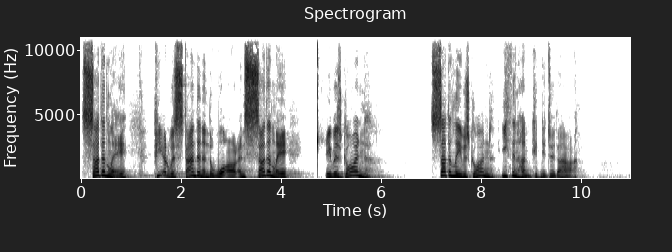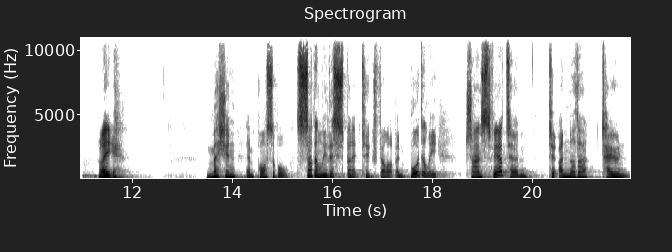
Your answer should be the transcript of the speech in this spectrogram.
Suddenly, Peter was standing in the water, and suddenly he was gone. Suddenly he was gone. Ethan Hunt couldn't do that. Right? Mission impossible. Suddenly, the Spirit took Philip and bodily transferred him to another town,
